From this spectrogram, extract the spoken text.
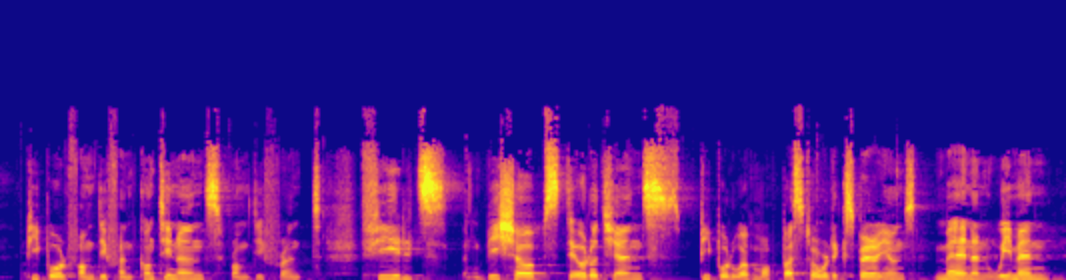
people from different continents, from different fields, bishops, theologians, people who have more pastoral experience, men and women,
